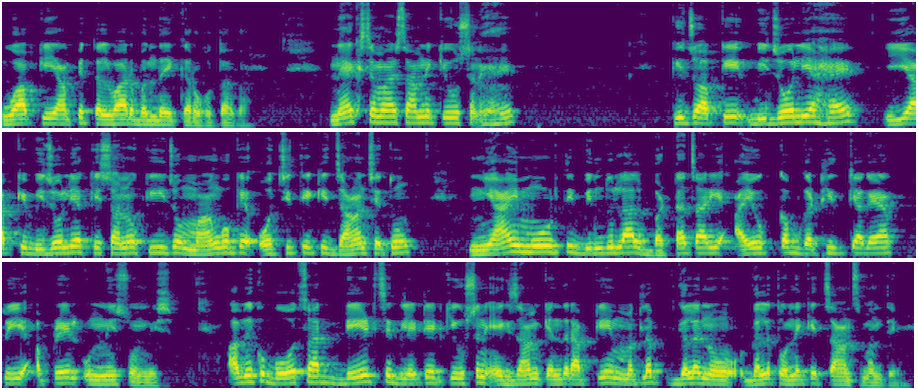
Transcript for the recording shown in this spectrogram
वो आपके यहाँ पे तलवार बंदाई कर होता था। नेक्स्ट हमारे सामने क्वेश्चन है कि जो आपकी बिजोलिया है, ये आपके बिजोलिया किसानों की जो मांगों के औचित्य की जाँच हेतु न्यायमूर्ति बिंदुलाल भट्टाचार्य आयोग कब गठित किया गया तो ये अप्रैल उन्नीस उन्नीस। अब देखो, बहुत सारे डेट से रिलेटेड क्वेश्चन एग्ज़ाम के अंदर आपके मतलब गलत गलत होने के चांस बनते हैं।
